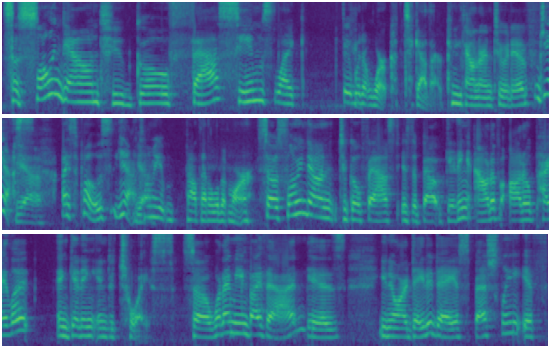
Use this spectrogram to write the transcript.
So slowing down to go fast seems like it wouldn't work together. Can you? Counterintuitive. Yes. Yeah. I suppose. Yeah. Yeah. Tell me about that a little bit more. So slowing down to go fast is about getting out of autopilot and getting into choice. So what I mean by that is, you know, our day to day, especially if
